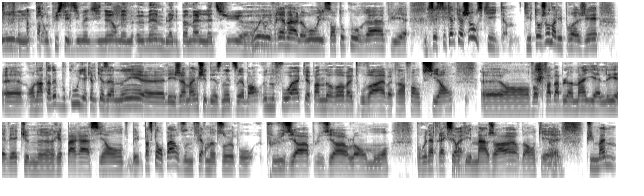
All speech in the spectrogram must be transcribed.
Oui, les- puis en plus les imagineurs, même eux-mêmes, blaguent pas mal là-dessus. euh, Oui, oui, vraiment, là, oui, oui, ils sont au courant, puis euh, c'est, c'est quelque chose qui, qui est toujours dans les projets. Euh, on entendait beaucoup il y a quelques années euh, les gens même chez Disney disaient bon, une fois que Pandora va être ouvert, va être en fonction, euh, on va probablement y aller avec une, une réparation, du- ben, parce qu'on parle d'une fermeture pour plusieurs, plusieurs longs mois pour une attraction Ouais. qui est majeure, donc euh, Ouais. puis même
